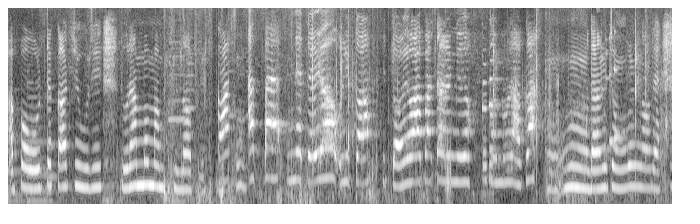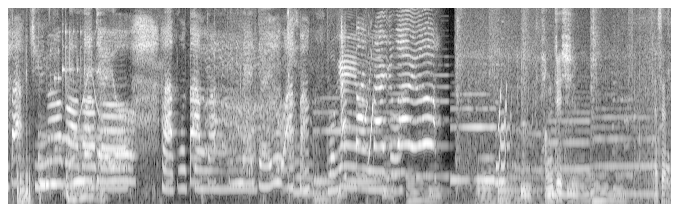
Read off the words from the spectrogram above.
아빠 올 때까지 우리 노래 한 번만 불러볼까? 아빠 내려요 우리가 너요 아빠 이거 노래가? 음, 난 정글 노래 아빠 지나가다요 아빠 내려요 아빠 뭐예요 아빠 빨리 와요 방제실. 됐어요.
